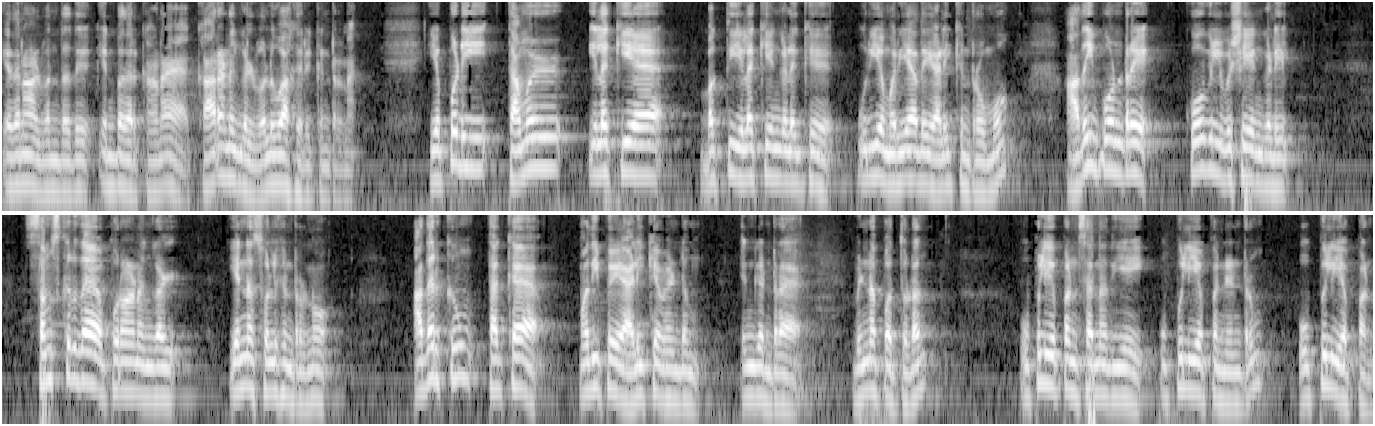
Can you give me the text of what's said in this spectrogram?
எதனால் வந்தது? என்பதற்கான காரணங்கள் வலுவாக இருக்கின்றன. எப்படி தமிழ் இலக்கிய பக்தி இலக்கியங்களுக்கு உரிய மரியாதை அளிக்கின்றோமோ அதை போன்றே கோவில் விஷயங்களில் சம்ஸ்கிருத புராணங்கள் என்ன சொல்கின்றனோ அதற்கும் தக்க மதிப்பை அளிக்க வேண்டும் என்கின்ற விண்ணப்பத்துடன் உப்பிலியப்பன் சன்னதியை உப்பிலியப்பன் என்றும் உப்பிலியப்பன்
